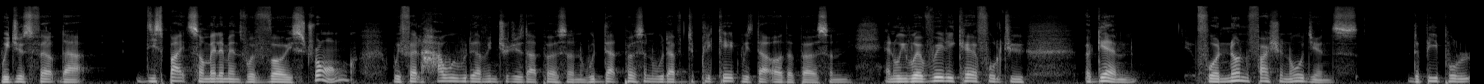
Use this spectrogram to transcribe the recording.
we just felt that despite some elements were very strong, we felt how we would have introduced that person, would that person would have duplicate with that other person, and we were really careful to, again, for a non-fashion audience, the people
